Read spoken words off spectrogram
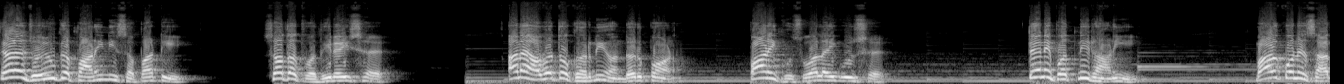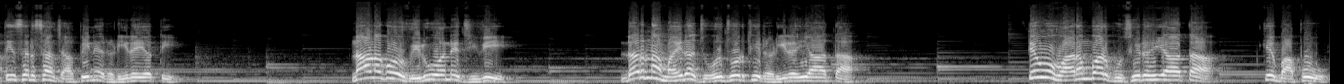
તેણે જોયું કે પાણીની સપાટી સતત વધી રહી છે અને હવે તો ઘરની અંદર પણ પાણી ઘૂસવા લાગ્યું છે. તેની પત્ની રાણી બાળકોને સાતી સરસા ચાપીને રડી રહી હતી. નાનકડો વીરુ અને જીવી ડરના મયરા જોર જોરથી રડી રહ્યા હતા. તેઓ વારંવાર પૂછી રહ્યા હતા કે, બાપુ,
